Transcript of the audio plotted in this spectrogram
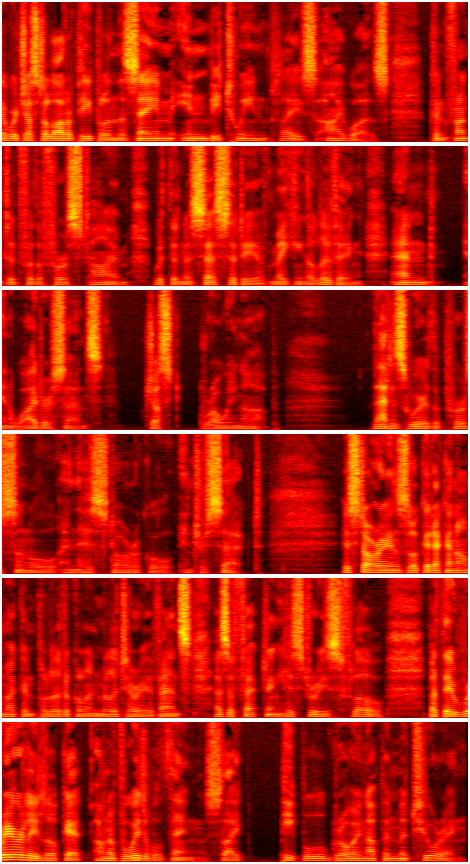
there were just a lot of people in the same in between place I was, confronted for the first time with the necessity of making a living and, in a wider sense, just growing up. That is where the personal and the historical intersect. Historians look at economic and political and military events as affecting history's flow, but they rarely look at unavoidable things like people growing up and maturing,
